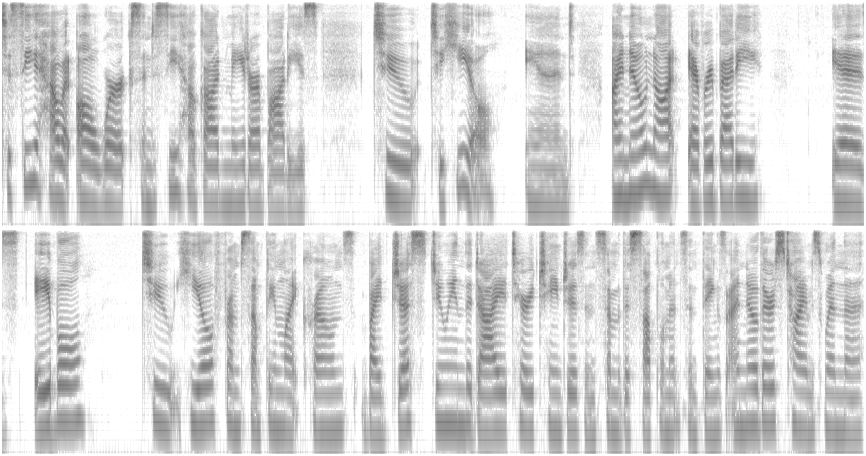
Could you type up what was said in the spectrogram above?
to see how it all works and to see how God made our bodies to to heal. And I know not everybody is able to heal from something like Crohn's by just doing the dietary changes and some of the supplements and things. I know there's times when the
